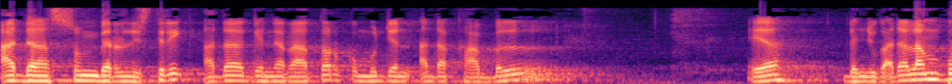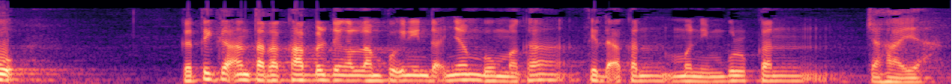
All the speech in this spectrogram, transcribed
ada sumber listrik, ada generator, kemudian ada kabel ya dan juga ada lampu. Ketika antara kabel dengan lampu ini tidak nyambung maka tidak akan menimbulkan cahaya.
